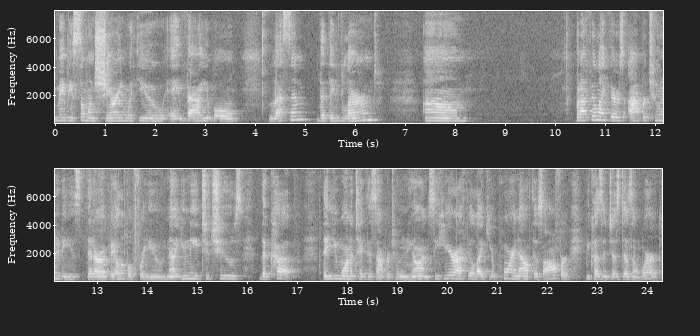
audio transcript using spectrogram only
maybe someone sharing with you a valuable lesson that they've learned. Um, But I feel like there's opportunities that are available for you. Now you need to choose the cup that you want to take this opportunity on. See here, I feel like you're pouring out this offer because it just doesn't work.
